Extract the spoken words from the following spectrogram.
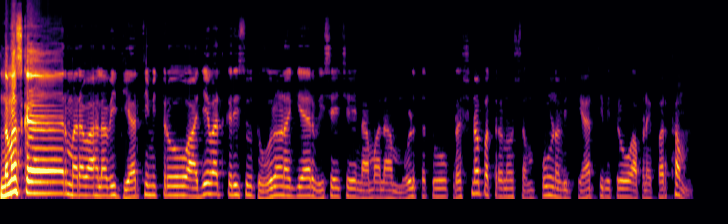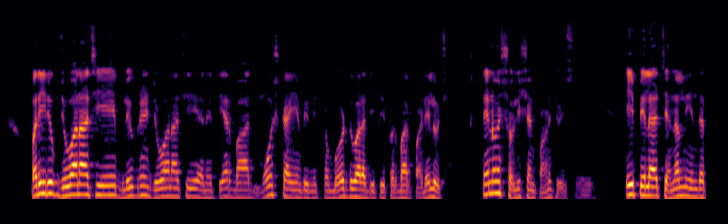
નમસ્કાર, મારા વહાલા વિદ્યાર્થી મિત્રો. આજે વાત કરીશું ધોરણ અગિયાર વિષય છે. નામાના મૂળ તત્વો, પ્રશ્નપત્રનો સંપૂર્ણ વિદ્યાર્થી મિત્રો. આપણે પ્રથમ પરિરૂપ જોવાના છીએ બ્લુપ્રિન્ટ જોવાના છીએ અને ત્યારબાદ મોસ્ટ આઈએમપી મિત્રો બોર્ડ દ્વારા જે પેપર બહાર પાડેલું છે, તેનું સોલ્યુશન પણ જોઈશું. એ પહેલાં ચેનલની અંદર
